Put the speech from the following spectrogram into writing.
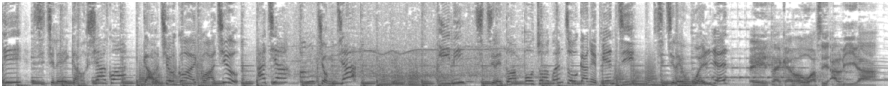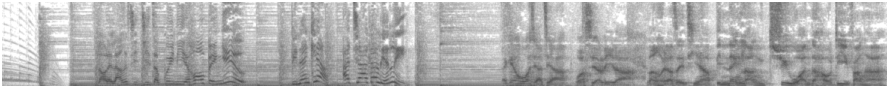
伊是一个搞傻瓜、搞笑歌的歌手，阿嘉方强嘉。伊呢是一个在报纸馆做工的编辑，是一个文人。诶，大家好，我是阿丽啦。老年人是二十几年的好朋友，平南港阿嘉跟连丽。大家好，我是阿嘉，我是阿丽啦。然后聊这一题啊，平南人去玩的好地方哈。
